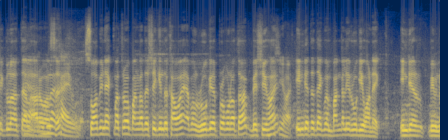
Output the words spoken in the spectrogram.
এগুলো তেল হ্যাঁ, আরও আছে। সোয়াবিন একমাত্র বাংলাদেশে কিন্তু খাওয়ায় এবং রোগের প্রবণতা বেশি হয়। বেশি হয়। ইন্ডিয়াতে দেখবেন বাঙালি রোগী অনেক। ইন্ডিয়ার বিভিন্ন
